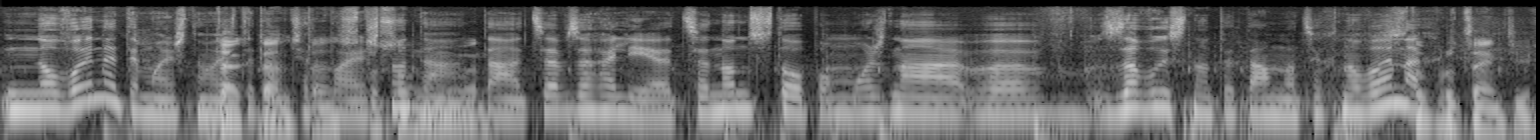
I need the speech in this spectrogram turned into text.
Новини ти маєш на увазі, ти там так, так, черпаєш. ну так, так, це взагалі це нон-стопом. Можна в- в- зависнути там на цих новинах. Сто процентів.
